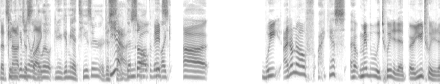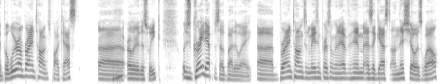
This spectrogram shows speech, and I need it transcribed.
that's Can you not give me just like, like, a little? Can you give me a teaser or just yeah. something So about the video? it's Like, uh, we I don't know if I guess uh, maybe we tweeted it or you tweeted it, but we were on Brian Tong's podcast uh Mm-hmm. earlier this week, which is a great episode by the way. Uh, Brian Tong's an amazing person. We're going to have him as a guest on this show as well.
